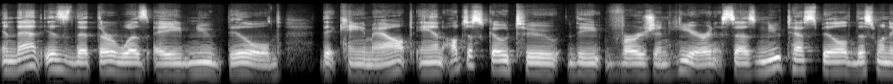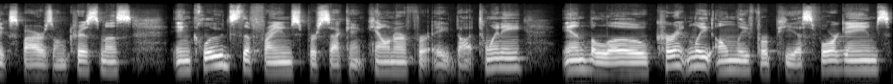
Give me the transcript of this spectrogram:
and that is that there was a new build that came out. And I'll just go to the version here. And it says new test build. This one expires on Christmas. Includes the frames per second counter for 8.20 and below. Currently only for PS4 games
